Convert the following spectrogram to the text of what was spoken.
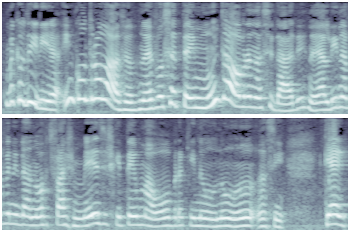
como é que eu diria, incontrolável, né? Você tem muita obra na cidade, né? Ali na Avenida Norte faz meses que tem uma obra que não, não assim, que é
